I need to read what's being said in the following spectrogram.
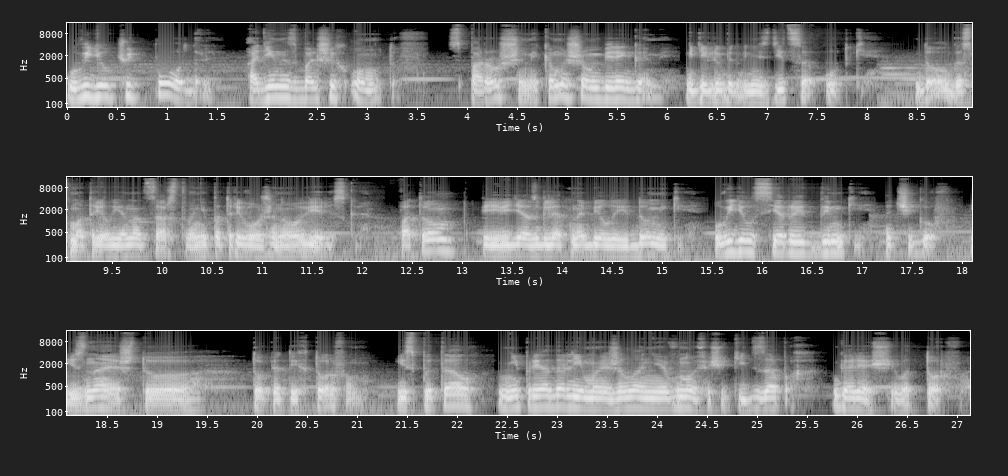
Увидел чуть подаль один из больших омутов с поросшими камышом берегами, где любят гнездиться утки. Долго смотрел я на царство непотревоженного вереска. Потом, переведя взгляд на белые домики, увидел серые дымки очагов и, зная, что топят их торфом, испытал непреодолимое желание вновь ощутить запах горящего торфа.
